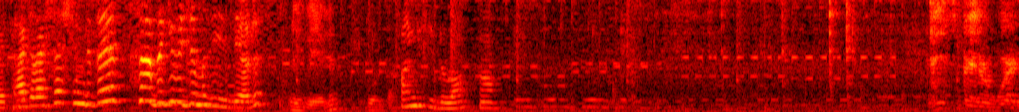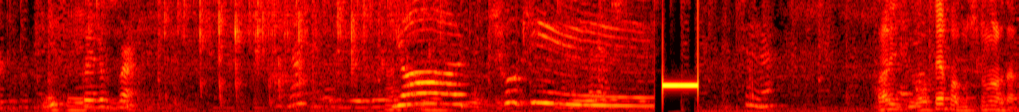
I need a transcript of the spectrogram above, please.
Evet arkadaşlar şimdi de sıradaki videomuzu izliyoruz. İzleyelim. Burada. Hangisiydi lan? Ha. This better work. This better work. Ya çok iyi. Şimdi Hadi orta yapalım Müslüman orada.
